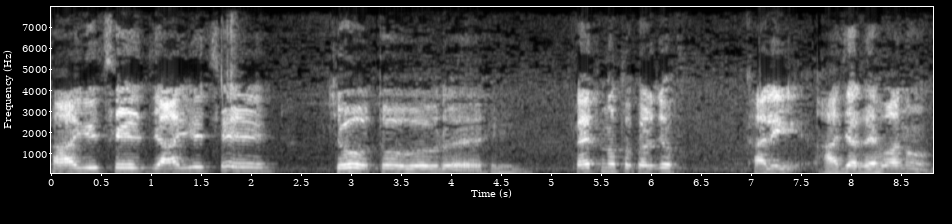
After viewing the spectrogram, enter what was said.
થાય છે, જાય છે જોતો રહે. પ્રયત્ન તો કરજો. ખાલી હાજર રહેવાનો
